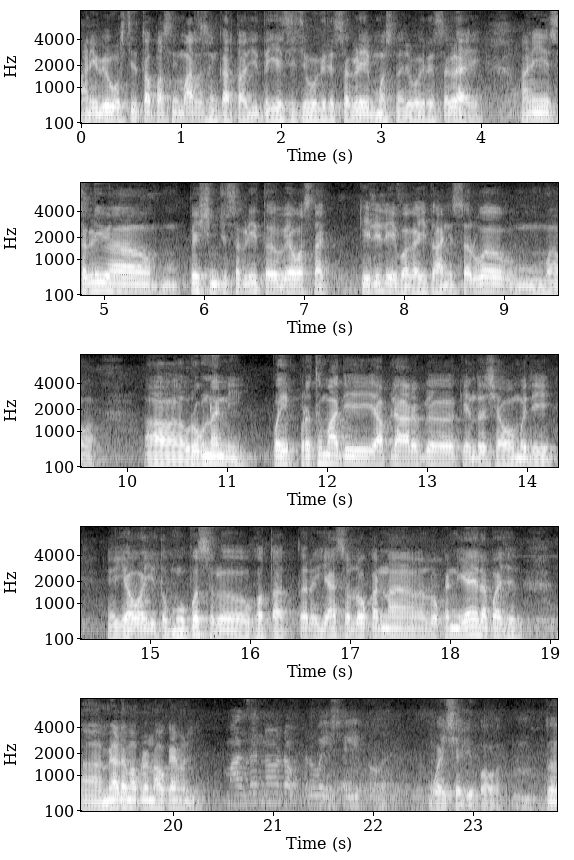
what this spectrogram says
आणि व्यवस्थित तपासणी मार्गदर्शन करतात. इथं ए सीचे वगैरे सगळे मशनरी वगैरे सगळे आहे. आणि सगळी पेशंटची सगळी इथं व्यवस्था केलेली आहे बघा इथं. आणि सर्व रुग्णांनी पै प्रथम आधी आपल्या आरोग्य केंद्र सेवामध्ये यावा. इथं मोफत सगळं होतात. तर ह्या स लोकांना लोकांनी यायला पाहिजे मॅडम आपलं नाव काय म्हणलं? माझं नाव डॉक्टर वैशाली पवार. वैशाली पवार. तर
